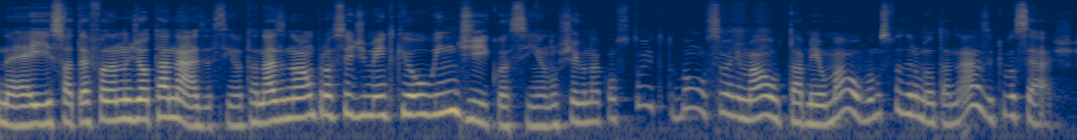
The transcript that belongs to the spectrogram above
Né? E isso até falando de eutanásia, assim, eutanásia não é um procedimento que eu indico, assim, eu não chego na consulta, tudo bom, o seu animal tá meio mal, vamos fazer uma eutanásia, o que você acha?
